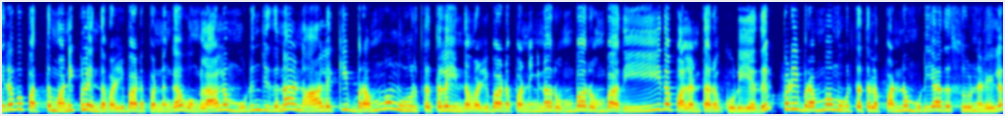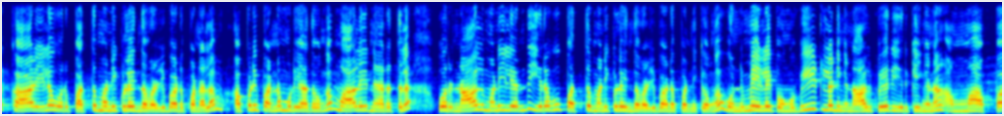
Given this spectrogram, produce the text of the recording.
இரவு பத்து மணிக்குள்ளே இந்த வழிபாடு பண்ணுங்கள் உங்களால் முடிஞ்சுதுன்னா நாளைக்கு பிரம்ம முகூர்த்தத்தில் இந்த வழிபாடை பண்ணிங்கன்னா ரொம்ப ரொம்ப அதீத பலன் தரக்கூடியது. அப்படி பிரம்ம முகூர்த்தத்தில் பண்ண முடியாத சூழ்நிலையில் காலையில் ஒரு பத்து மணிக்குள்ளே இந்த வழிபாடு பண்ணலாம். அப்படி பண்ண முடியாதவங்க மாலை நேரத்தில் ஒரு நாலு மணிலேருந்து இரவு பத்து மணிக்குள்ளே இந்த வழிபாடை பண்ணிக்கோங்க. ஒன்றுமே இல்லை. இப்போ உங்கள் வீட்டில் நீங்கள் நாலு பேர் இருக்கீங்கன்னா அம்மா அப்பா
